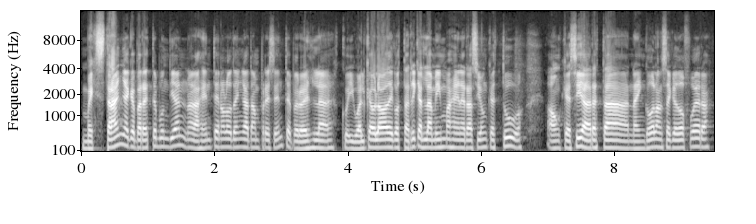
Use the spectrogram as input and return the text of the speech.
Me extraña que para este Mundial la gente no lo tenga tan presente, pero es la igual que hablaba de Costa Rica, es la misma generación que estuvo. Aunque sí, ahora está Nainggolan se quedó fuera.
